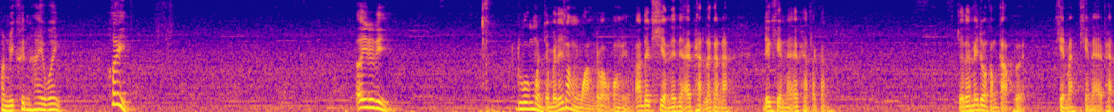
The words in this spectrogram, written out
มันไม่ขึ้นให้เว้ยเฮ้ยเอ้ยดูดิดวงเหมือนจะไม่ได้รางวัลหรือเปล่าบางนี้อะเดี๋ยวเขียนในใน iPad แล้วกันนะเดี๋ยวเขียนใน iPad แล้วกัน จะได้ไม่โดนกำกับด้วย เขียนไหมเขียนใน iPad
